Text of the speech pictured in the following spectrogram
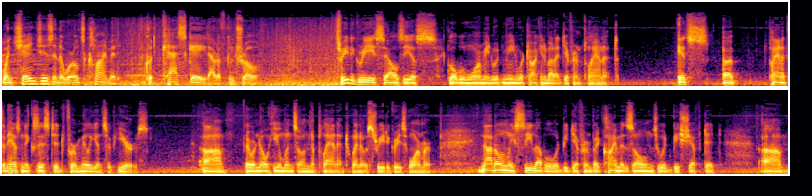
when changes in the world's climate could cascade out of control. Three degrees Celsius global warming would mean we're talking about a different planet. It's a planet that hasn't existed for millions of years. Um, there were no humans on the planet when it was three degrees warmer. Not only sea level would be different, but climate zones would be shifted. Um,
